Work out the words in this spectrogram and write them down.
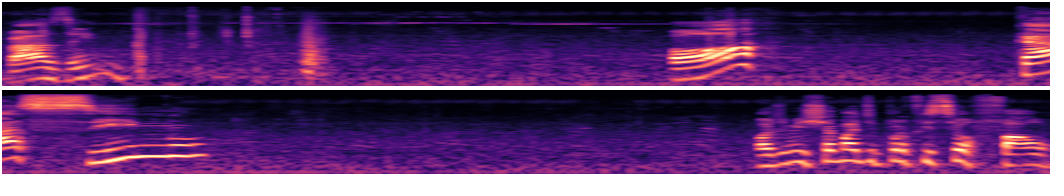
Quase, hein? Ó! Cassino! Pode me chamar de profissional.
